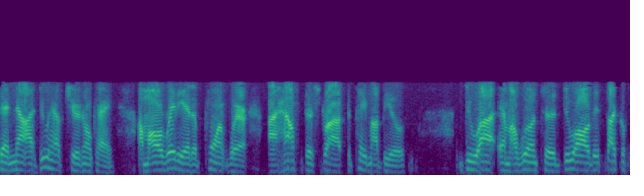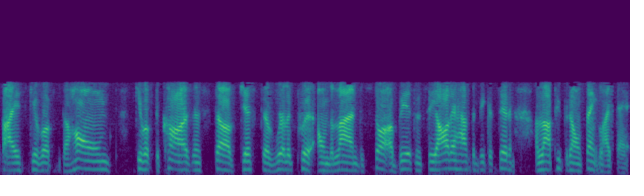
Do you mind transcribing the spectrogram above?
that now I do have children, okay. I'm already at a point where I have to strive to pay my bills. Do I am I willing to do all this sacrifice, give up the home, give up the cars and stuff just to really put on the line to start a business. See, all that has to be considered. A lot of people don't think like that.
